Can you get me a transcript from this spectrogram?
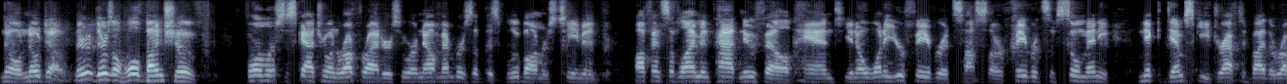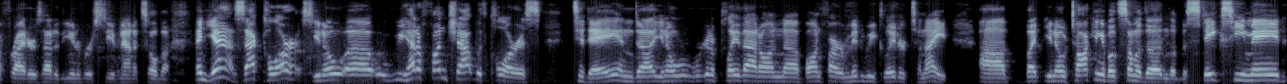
No, no doubt. There, there's a whole bunch of former Saskatchewan Roughriders who are now members of this Blue Bombers team, and offensive lineman Pat Neufeld, and you know one of your favorites, Hustler, favorites of so many, Nick Demski, drafted by the Rough Riders out of the University of Manitoba. And yeah, Zach Collaros. You know, uh, we had a fun chat with Collaros today, and uh, you know we're going to play that on uh, Bonfire midweek later tonight. Uh, but you know, talking about some of the, the mistakes he made,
